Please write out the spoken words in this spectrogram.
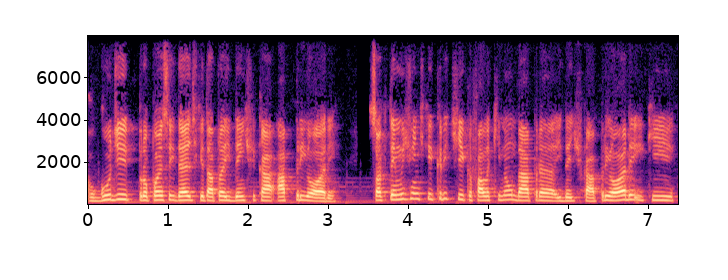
o Good propõe essa ideia de que dá para identificar a priori. Só que tem muita gente que critica, fala que não dá para identificar a priori e que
